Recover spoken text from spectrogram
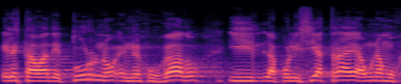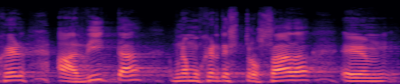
Él estaba de turno en el juzgado y la policía trae a una mujer adicta, una mujer destrozada. Em,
